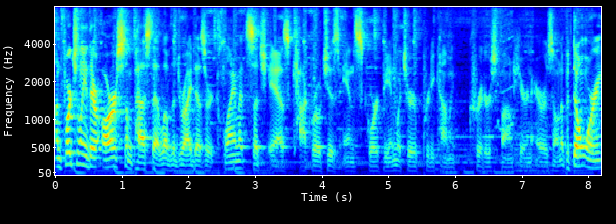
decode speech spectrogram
Unfortunately, there are some pests that love the dry desert climate, such as cockroaches and scorpion, which are pretty common critters found here in Arizona. But don't worry,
